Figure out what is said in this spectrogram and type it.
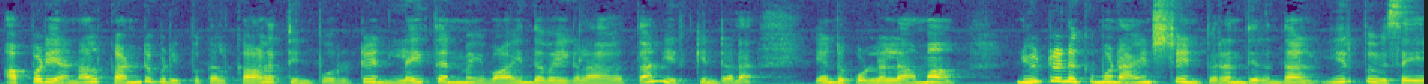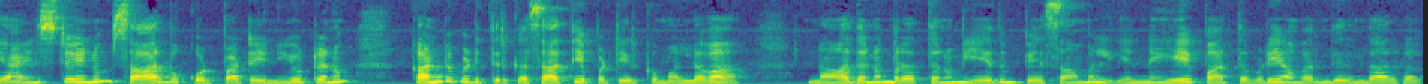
அப்படியானால் கண்டுபிடிப்புகள் காலத்தின் பொருட்டு நிலைத்தன்மை வாய்ந்தவைகளாகத்தான் இருக்கின்றன. என்று கொள்ளலாமா? நியூட்டனுக்கு முன் ஐன்ஸ்டைன் பிறந்திருந்தால் ஈர்ப்பு விசையை ஐன்ஸ்டைனும் சார்பு கோட்பாட்டை நியூட்டனும் கண்டுபிடித்திருக்க சாத்தியப்பட்டிருக்கும் அல்லவா? நாதனும் ரத்தனும் ஏதும் பேசாமல் என்னையே பார்த்தபடி அமர்ந்திருந்தார்கள்.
